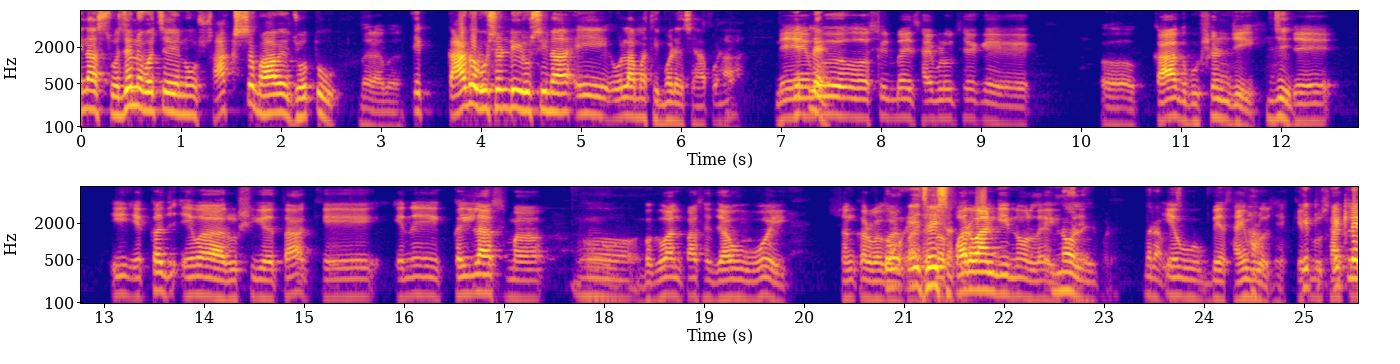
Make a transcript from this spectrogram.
એના સ્વજન વચ્ચેનું સાક્ષ ભાવે જોતું બરાબર. એક કાગભૂષણડી ઋષિના એ ઓલામાંથી મળે છે આપણને. મેં એવું અશ્વિનભાઈ સાંભળ્યું છે કે કાગભૂષણજી જે. એ એક જ એવા ઋષિ હતા કે એને કૈલાસમાં ભગવાન પાસે જવું હોય શંકર ભગવાન. પરવાનગી ન લઈ ન લેવી પડે. બરાબર એવું બે સાંભળ્યું છે. કેટલું એટલે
